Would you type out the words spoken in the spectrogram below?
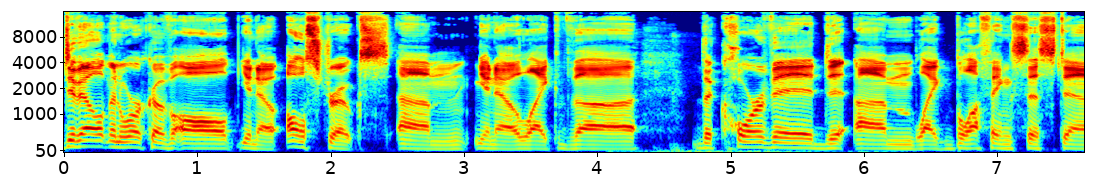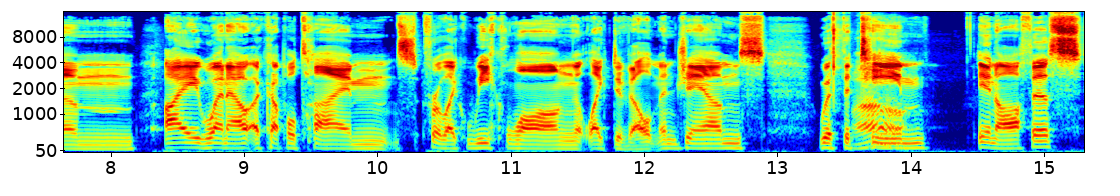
development work of all you know all strokes. Um, you know, like the the Corvid um, like bluffing system. I went out a couple times for like week long like development jams with the team in office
